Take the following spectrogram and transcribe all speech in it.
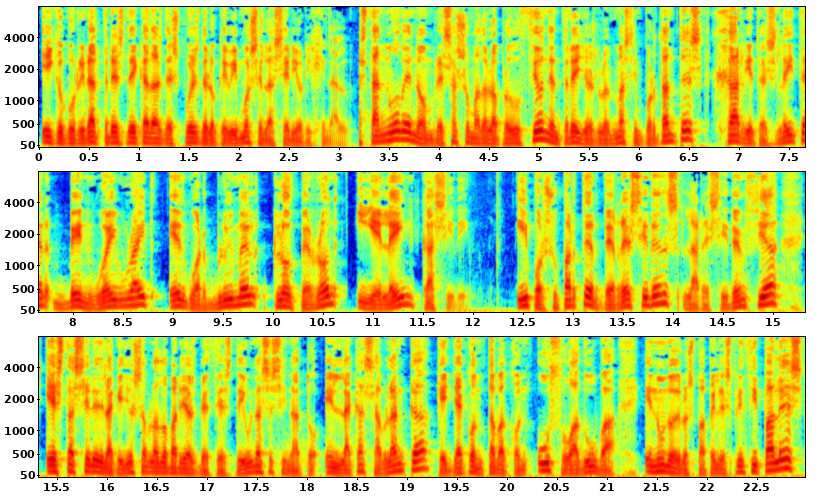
y que ocurrirá tres décadas después de lo que vimos en la serie original. Hasta nueve nombres ha sumado la producción, entre ellos los más importantes, Harriet Slater, Ben Wainwright, Edward Blumel, Claude Perron y Elaine Cassidy. Y por su parte, The Residence, La Residencia, esta serie de la que yo os he hablado varias veces, de un asesinato en la Casa Blanca, que ya contaba con Uzo Aduba en uno de los papeles principales,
